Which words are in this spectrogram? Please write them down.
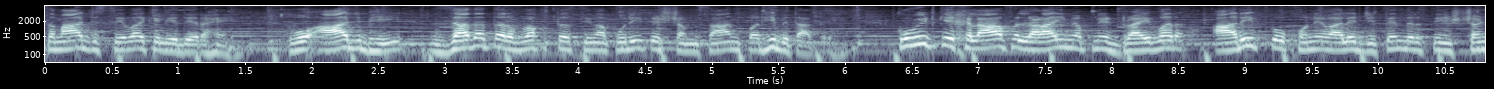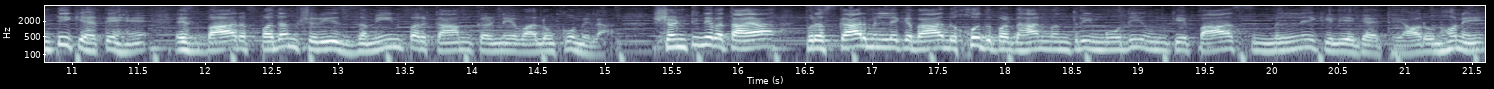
समाज सेवा के लिए दे रहे हैं। वो आज भी ज़्यादातर वक्त सीमापुरी के शमशान पर ही बिताते हैं। कोविड के खिलाफ लड़ाई में अपने ड्राइवर आरिफ को खोने वाले जितेंद्र सिंह शंटी कहते हैं, इस बार पद्मश्री ज़मीन पर काम करने वालों को मिला। शंटी ने बताया, पुरस्कार मिलने के बाद खुद प्रधानमंत्री मोदी उनके पास मिलने के लिए गए थे और उन्होंने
